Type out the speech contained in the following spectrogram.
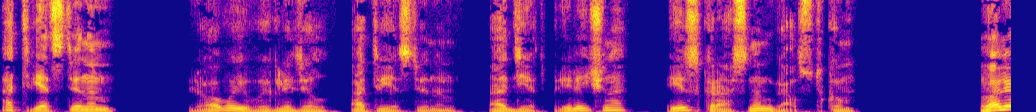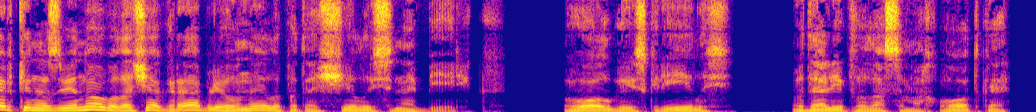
ответственным. Лева и выглядел ответственным, одет прилично и с красным галстуком. Валеркино звено, волоча грабли, уныло потащилось на берег. Волга искрилась, вдали плыла самоходка,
